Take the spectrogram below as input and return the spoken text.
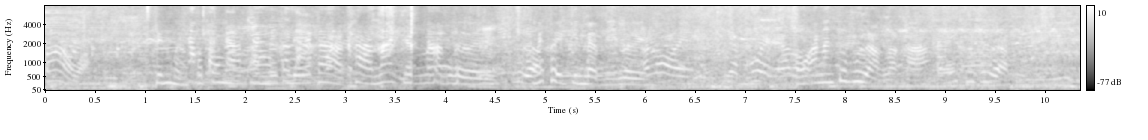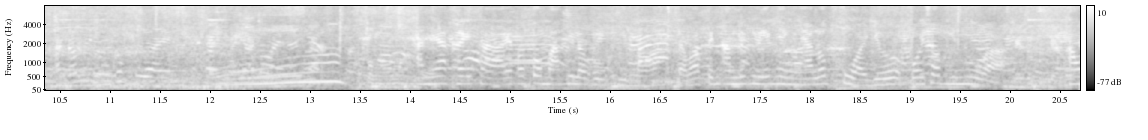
เปล่าอะ เป็นเหมือนข้าวต้มมัดอันเล็กๆค่ะค่ะน่ากินมากเลย ไม่เคยกินแบบนี้เลยอร่อยเรียบร้อยแล้วอ๋ออันนั้นคือเผือกเหรอคะอันนี้คือเผือกอันนั้นคือลูกเกลือยใช้ไม่อร่อยเลยเนี่ยอันเนี้ยคล้ายๆข้าวต้มมัดที่เราเคยกินเนาะแต่ว่าเป็นอันเล็กๆอย่างเงี้ยแล้วถั่วเยอะโป้ยชอบกินถั่วเอา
